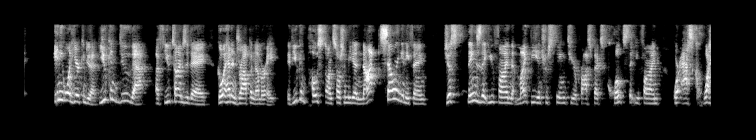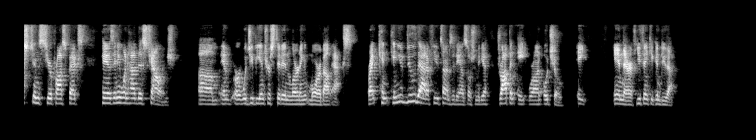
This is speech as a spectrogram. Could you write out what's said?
Anyone here can do that. You can do that a few times a day, go ahead and drop a number 8. If you can post on social media not selling anything, just things that you find that might be interesting to your prospects, quotes that you find, or ask questions to your prospects. Hey, has anyone had this challenge? Um, and or would you be interested in learning more about X? Right? Can can you do that a few times a day on social media? Drop an eight. We're on ocho eight in there if you think you can do that.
